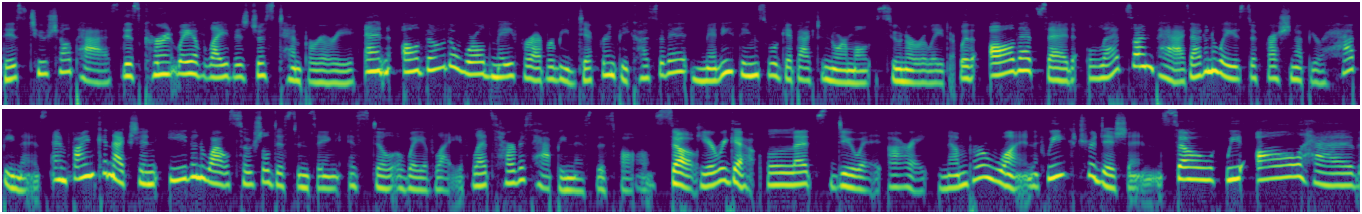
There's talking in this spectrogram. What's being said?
this too shall pass. This current way of life is just temporary. And although the world may forever be different because of it, many things will get back to normal sooner or later. With all that said, let's unpack seven ways to freshen up your happiness and find connection even while social distancing is still a way of life. Let's harvest happiness this fall. So here we go. Let's do it. All right. Number one, tweak traditions. So we all have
